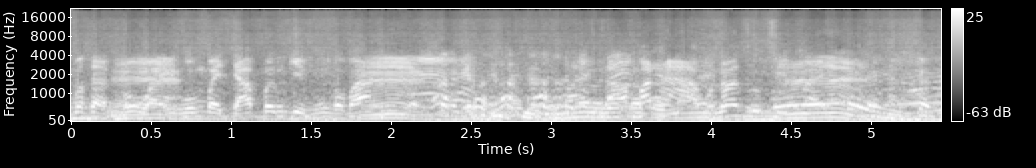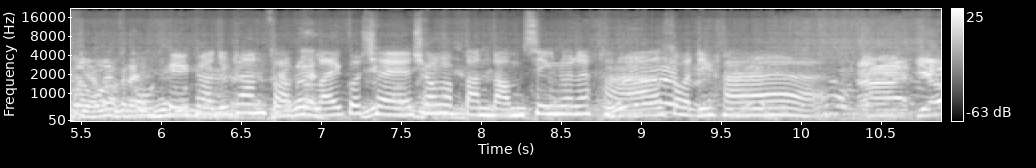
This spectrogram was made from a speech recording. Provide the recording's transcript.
บริษัทบ่ไหวผมไปจับเบิ้งกินผมก็ว่าตามปัญหาผมว่าสุดที่ไปโอเคค่ะทุกท่านฝากกดไลค์กดแชร์ช่องกับตันดัมซิงด้วยนะคะ สวัสดีค่ะอ่าเดี๋ยว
